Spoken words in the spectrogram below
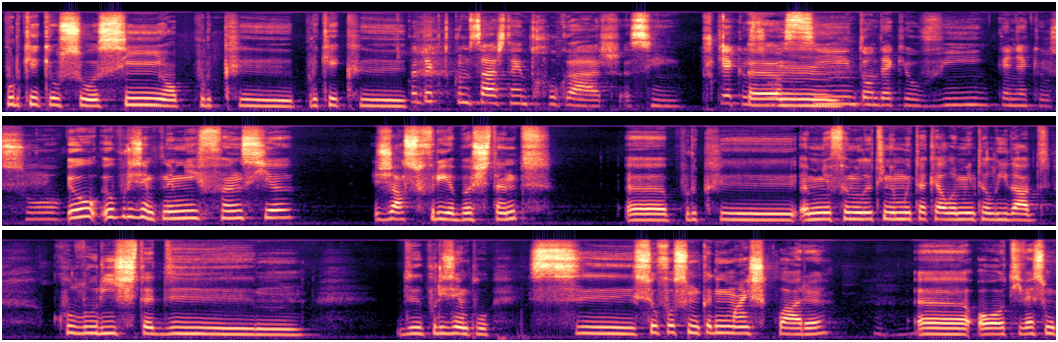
porque que eu sou assim ou porque, porque que. Quando é que tu começaste a interrogar assim? Porquê é que eu sou um, assim? De onde é que eu vim? Quem é que eu sou? Eu, eu por exemplo, na minha infância já sofria bastante uh, porque a minha família tinha muito aquela mentalidade colorista de, de por exemplo, se, se eu fosse um bocadinho mais clara uh, ou tivesse um,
